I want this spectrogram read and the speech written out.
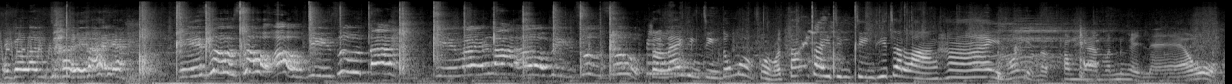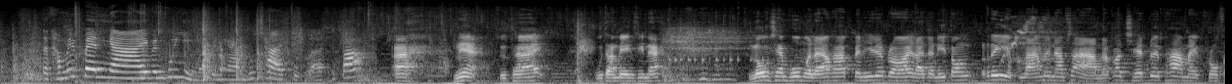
เป็นกำลังใจให้ไงผีสู้สู้เอ้าผีสู้ตายผีไม่ละเอ้าผีสู้สู้ตอนแรกจริง ๆ ต้องบอกก่อนว่าตั้งใจจริง ๆ ที่จะล้างให้เพราะเห็นแบบทำงานมันเหนื่อยแล้ว แต่ทำไม่เป็นไงเป็นผู้หญิงมันเป็นงานผู้ชายถูกแล้วใช่ปะอะเนี่ยสุดท้าย กูทำเองสินะ ลงแชมพูหมดแล้วครับ เป็นที่เรียบร้อยหลังจากนี้ต้องรีบล้างด้วยน้ำสะอาด แล้วก็เช็ดด้วยผ้าไมโครไฟ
